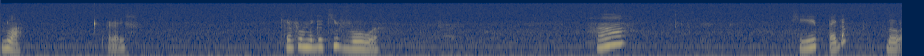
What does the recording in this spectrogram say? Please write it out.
Vamos lá. Vou pegar isso. Que é a formiga que voa. Hum. Aqui, pega. Boa.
